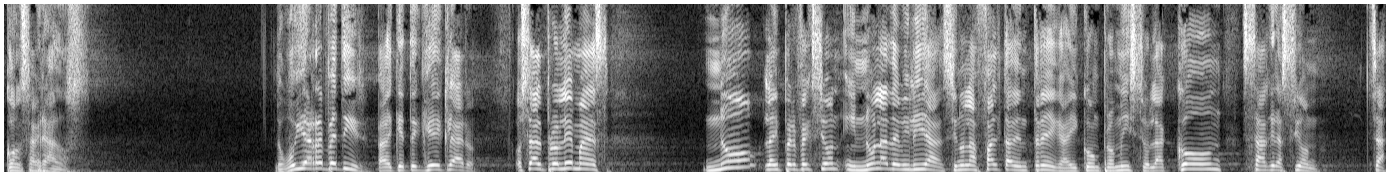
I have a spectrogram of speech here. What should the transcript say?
consagrados. Lo voy a repetir para que te quede claro. O sea, el problema es no la imperfección y no la debilidad, sino la falta de entrega y compromiso, la consagración. O sea,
